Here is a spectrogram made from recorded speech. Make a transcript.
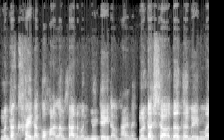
mình rất hay đặt câu hỏi làm sao để mình duy trì trạng thái này. Mình rất sợ tới thời điểm mà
